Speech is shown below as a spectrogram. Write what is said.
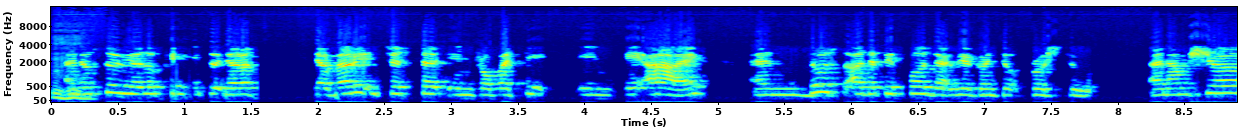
Mhm. And also we are looking into, they are, they are very interested in robotics, in AI, and those are the people that we are going to approach to. And I'm sure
